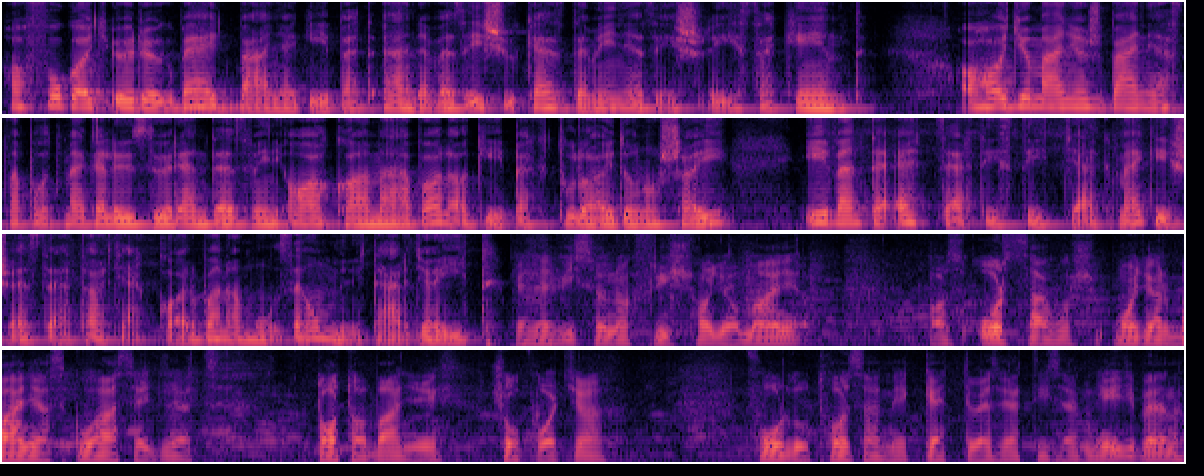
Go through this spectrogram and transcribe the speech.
a Fogadj Örökbe egy bányagépet elnevezésű kezdeményezés részeként. A hagyományos bányásznapot megelőző rendezvény alkalmával a gépek tulajdonosai évente egyszer tisztítják meg, és ezzel tartják karban a múzeum műtárgyait. Ez egy viszonylag friss hagyomány. Az Országos Magyar Bányász Kohász Egylet Tatabányi csoportja fordult hozzám még 2014-ben,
